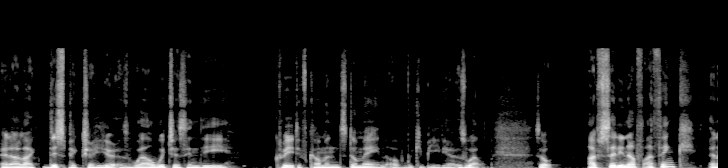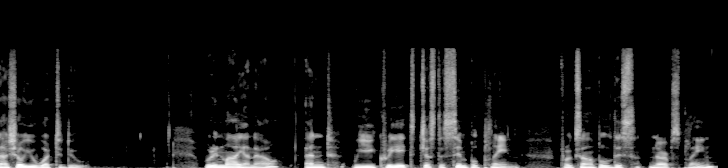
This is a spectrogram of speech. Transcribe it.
And I like this picture here as well, which is in the Creative Commons domain of Wikipedia as well. So I've said enough, I think, and I'll show you what to do. We're in Maya now, and we create just a simple plane. For example, this NURBS plane.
